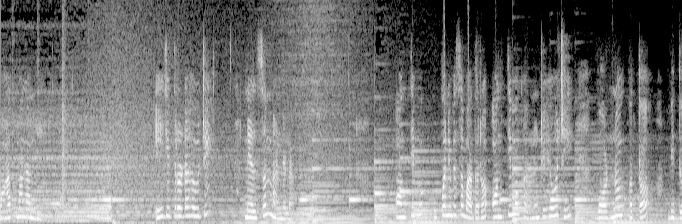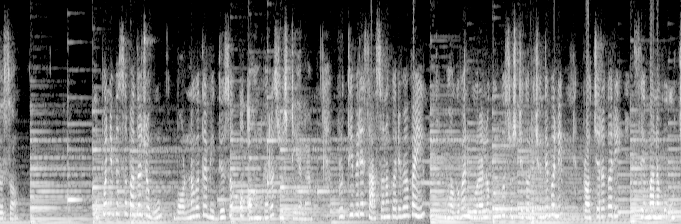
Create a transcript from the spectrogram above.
ମହାତ୍ମା ଗାନ୍ଧୀ। ଏହି ଚିତ୍ରଟା ହେଉଛି ନେଲସନ ମାଣ୍ଡେଲା। ଅନ୍ତିମ ଉପନିବେଶବାଦର ଅନ୍ତିମ କାରଣଟି ହେଉଛି ବର୍ଣ୍ଣଗତ ବିଦ୍ୱେଷ। ଉପନିବେଶବାଦ ଯୋଗୁଁ ବର୍ଣ୍ଣଗତ ବିଦ୍ୱେଷ ଓ ଅହଙ୍କାର ସୃଷ୍ଟି ହେଲା। ପୃଥିବୀରେ ଶାସନ କରିବା ପାଇଁ ଭଗବାନ ଗୋରା ଲୋକଙ୍କୁ ସୃଷ୍ଟି କରିଛନ୍ତି ବୋଲି ପ୍ରଚାର କରି ସେମାନଙ୍କୁ ଉଚ୍ଚ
